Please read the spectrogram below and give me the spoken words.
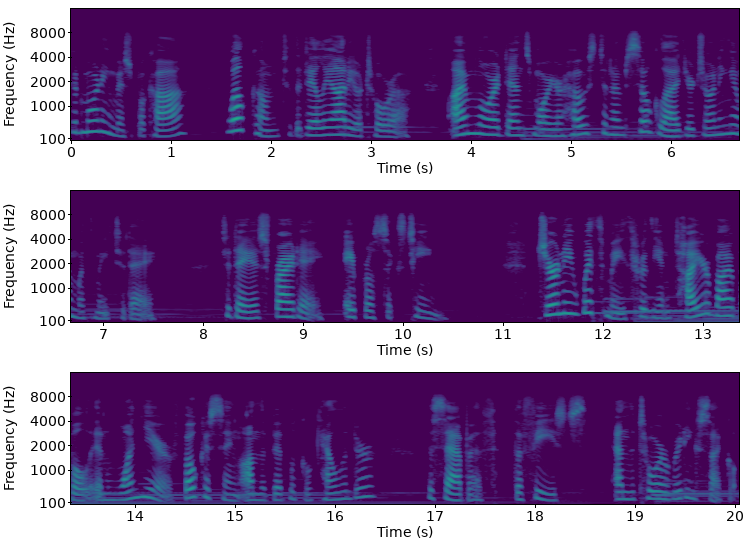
Good morning, Mishpachah. Welcome to the Daily Audio Torah. I'm Laura Densmore, your host, and I'm so glad you're joining in with me today. Today is Friday, April 16. Journey with me through the entire Bible in one year, focusing on the biblical calendar, the Sabbath, the feasts, and the Torah reading cycle.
